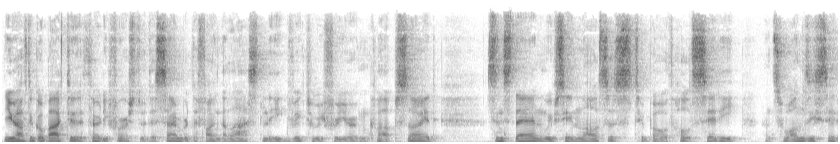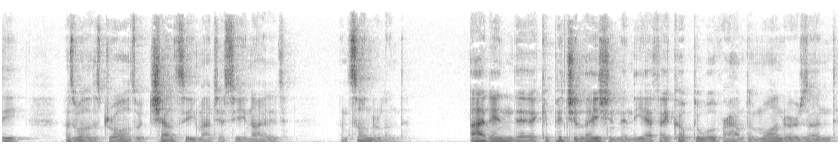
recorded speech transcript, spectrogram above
You have to go back to the 31st of December to find the last league victory for Jurgen Klopp's side. Since then, we've seen losses to both Hull City and Swansea City, as well as draws with Chelsea, Manchester United, and Sunderland. Add in the capitulation in the FA Cup to Wolverhampton Wanderers and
